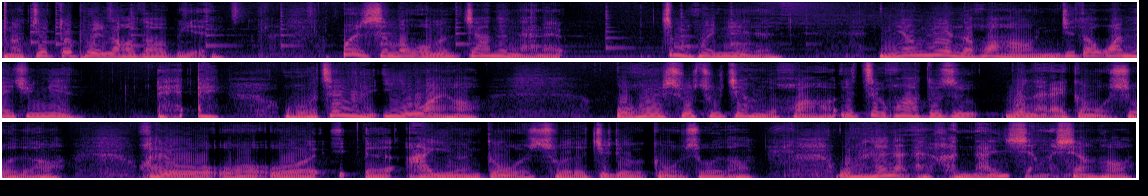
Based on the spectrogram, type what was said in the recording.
啊，就都不会唠叨别人。为什么我们家的奶奶这么会念人？你要念的话哈，你就到外面去念。哎哎，我真的很意外哈，我会说出这样的话哈，因为这个话都是我奶奶跟我说的哈，还有我我我呃阿姨们跟我说的，舅舅跟我说的哈，我奶奶很难想象哈，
